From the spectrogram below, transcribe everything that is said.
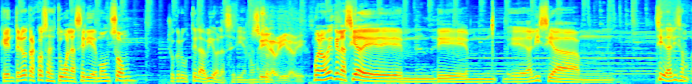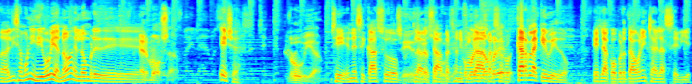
que entre otras cosas estuvo en la serie de Monzón. Yo creo que usted la vio la serie de Monzón. Sí, la vi, la vi. Bueno, veo que la hacía de, de, mm, eh, Alicia. mm, Sí, de Alicia, Alicia Muniz, digo bien, ¿no? El nombre de. Hermosa, Ella. Rubia. Sí, en ese caso, Sí, en ese claro, caso, estaba rubia. personificada ¿Cómo es el para ser nombre? ru- Carla Quevedo es la coprotagonista de la serie.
